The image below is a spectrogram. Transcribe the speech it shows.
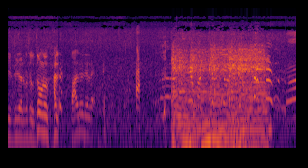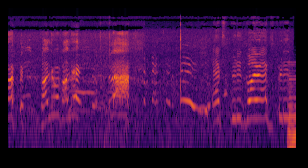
यो दुईजना बस्छ उचाउनु फाल्यो फाल्यो त्यसलाई फाल्यो फाल्दै एक्सपिडिट गयो एक्सपिडिट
